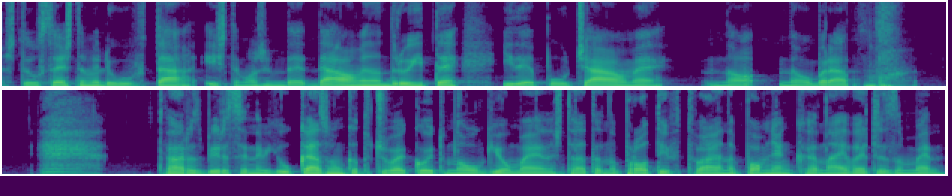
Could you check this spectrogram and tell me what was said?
ще усещаме любовта и ще можем да я даваме на другите и да я получаваме но наобратно. Това, разбира се, не ви го казвам като човек, който много ги умее нещата. Напротив, това е напомнянка най-вече за мен,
